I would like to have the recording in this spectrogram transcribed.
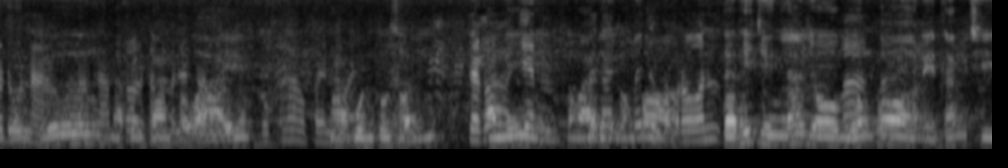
ฤดูหนาวทำจนถึงนะครับนะเป็นการถวายอบอ้าวไปหน่อ่าอยบุญกุศลแต่ก็อันนี้เย็นถวายแด่หลวงไม่พ่อถึงกับร้อนแต่ที่จริงแล้วโยมมากหลวงพ่อเนี่ยทั้งชี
